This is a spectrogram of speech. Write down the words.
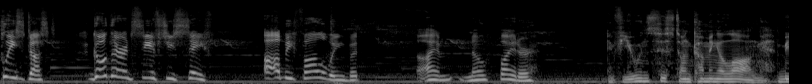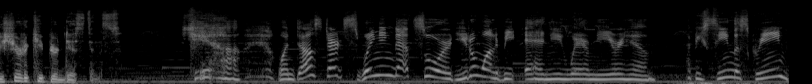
Please, Dust, go there and see if she's safe. I'll be following, but I'm no fighter. If you insist on coming along, be sure to keep your distance. Yeah, when Dust starts swinging that sword, you don't want to be anywhere near him. Have you seen the screen?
